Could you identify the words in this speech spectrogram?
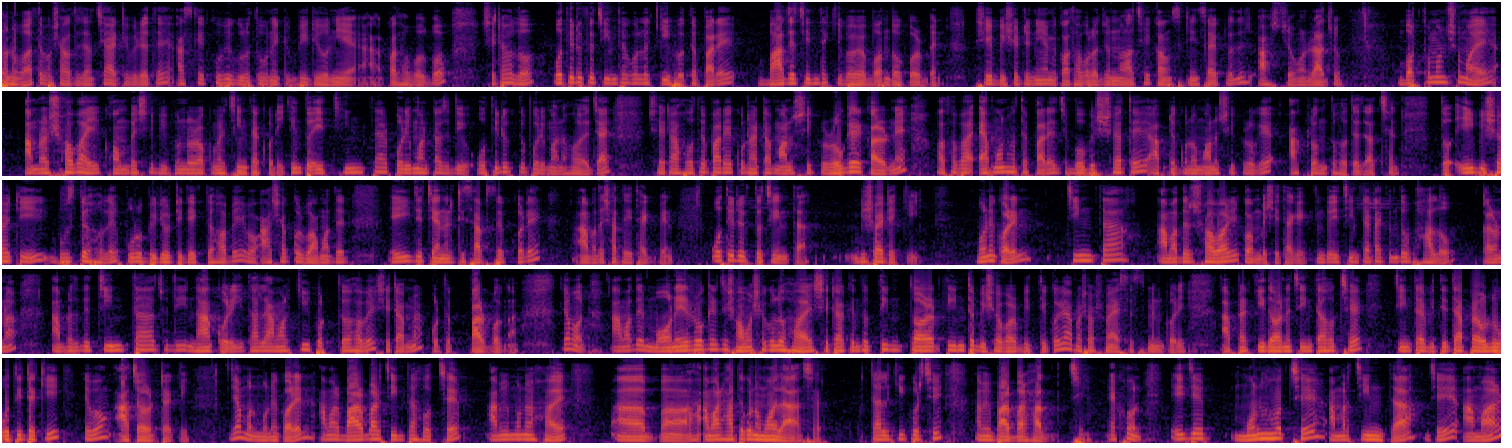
ধন্যবাদ এবং স্বাগত জানাচ্ছি আরটি ভিডিওতে। আজকে খুবই গুরুত্বপূর্ণ একটি ভিডিও নিয়ে কথা বলব। সেটা হলো, অতিরিক্ত চিন্তা করলে কি হতে পারে? বাজে চিন্তা কীভাবে বন্ধ করবেন? সেই বিষয়টি নিয়ে আমি কথা বলার জন্য আছি কাউন্সিলিং সাইকোলজিস্ট আশুজমন রাজু। বর্তমান সময়ে আমরা সবাই কম বেশি বিভিন্ন রকমের চিন্তা করি। কিন্তু এই চিন্তার পরিমাণটা যদি অতিরিক্ত পরিমাণে হয়ে যায়, সেটা হতে পারে কোনো একটা মানসিক রোগের কারণে অথবা এমন হতে পারে যে ভবিষ্যতে আপনি কোনো মানসিক রোগে আক্রান্ত হতে যাচ্ছেন। তো এই বিষয়টি বুঝতে হলে পুরো ভিডিওটি দেখতে হবে এবং আশা করব আমাদের এই যে চ্যানেলটি সাবস্ক্রাইব করে আমাদের সাথেই থাকবেন। অতিরিক্ত চিন্তা, বিষয়টা কি? মনে করেন, চিন্তা আমাদের সবারই কম বেশি থাকে, কিন্তু এই চিন্তাটা কিন্তু ভালো। কেননা আমরা যদি চিন্তা যদি না করি, তাহলে আমার কি করতে হবে সেটা আমরা করতে পারব না। যেমন আমাদের মনের রোগের যে সমস্যাগুলো হয়, সেটা কিন্তু তিন তর- তিনটা বিষয় উপর ভিত্তি করে আমরা সবসময় অ্যাসেসমেন্ট করি। আপনার কী ধরনের চিন্তা হচ্ছে? চিন্তার ভিত্তিতে আপনার অনুভূতিটা কী এবং আচরণটা কী? যেমন মনে করেন, আমার বারবার চিন্তা হচ্ছে, আমি মনে হয় আমার হাতে কোনো ময়লা আছে। তাহলে কি করছি? আমি বারবার হাত দিচ্ছি। এখন এই যে মনে হচ্ছে আমার চিন্তা যে আমার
